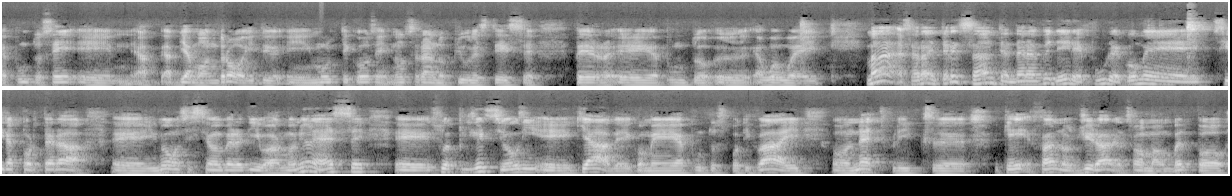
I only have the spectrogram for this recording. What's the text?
appunto se abbiamo Android e molte cose non saranno più le stesse per appunto Huawei ma sarà interessante andare a vedere pure come si rapporterà eh, il nuovo sistema operativo Harmony OS eh, su applicazioni eh, chiave come appunto Spotify o Netflix eh, che fanno girare insomma un bel po'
